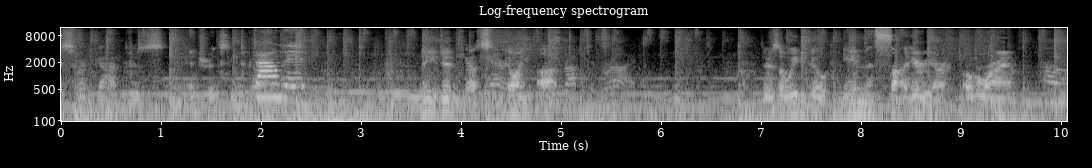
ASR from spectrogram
I swear to God, there's an entrance you can. Found it. No, you didn't. That's going up. Disrupt and ride. There's a way to go inside. Here we are, over where I am. Oh.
